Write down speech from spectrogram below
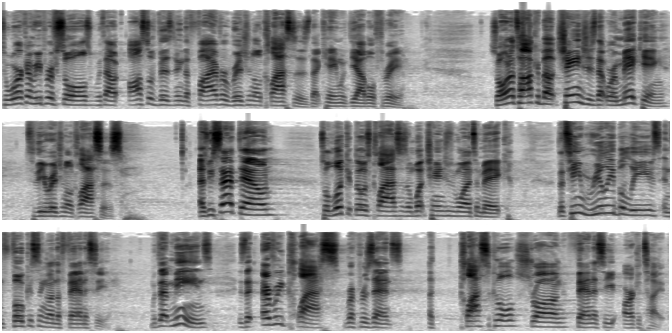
to work on Reaper of Souls without also visiting the five original classes that came with Diablo 3. So I want to talk about changes that we're making to the original classes. As we sat down to look at those classes and what changes we wanted to make, the team really believes in focusing on the fantasy. What that means is that every class represents a classical, strong fantasy archetype.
